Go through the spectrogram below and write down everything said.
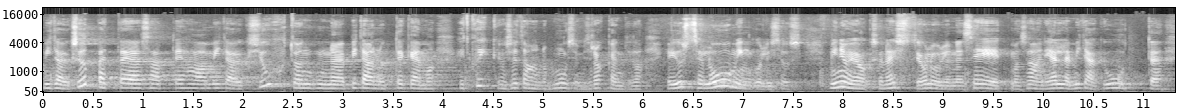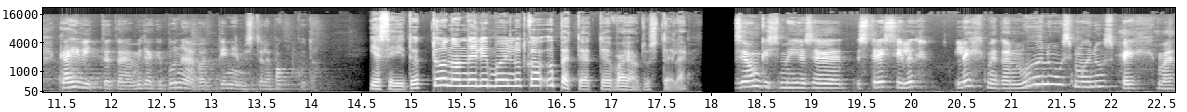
mida üks õpetaja saab teha, mida üks juht on pidanud tegema, et kõike seda annab muuseumis rakendada. Ja just see loomingulisus. Minu jaoks on hästi oluline see, et ma saan jälle midagi uut käivitada ja midagi põnevat inimestele pakkuda ja seetõttu on Anneli mõelnud ka õpetajate vajadustele. see ongi siis meie see stressilõhn lehm, ta on mõnus, mõnus, pehme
